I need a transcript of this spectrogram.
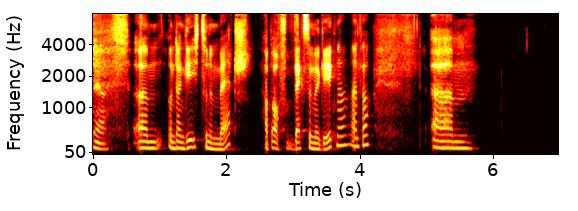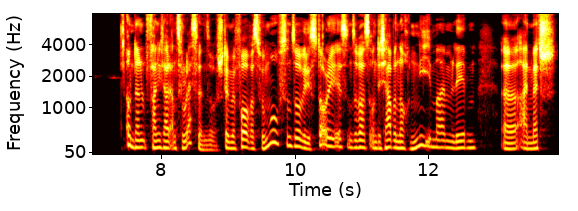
Ja. Ähm, und dann gehe ich zu einem Match, habe auch wechselnde Gegner einfach. Ähm, und dann fange ich halt an zu wrestlen. So, stell mir vor, was für Moves und so, wie die Story ist und sowas. Und ich habe noch nie in meinem Leben äh, ein Match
